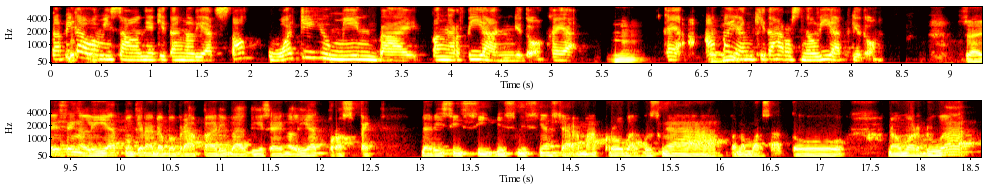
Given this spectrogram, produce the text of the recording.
tapi Betul. kalau misalnya kita ngelihat stock what do you mean by pengertian gitu? Kayak hmm. kayak apa Jadi, yang kita harus ngelihat gitu? Saya saya ngelihat mungkin ada beberapa dibagi. Saya ngelihat prospek dari sisi bisnisnya secara makro bagus nggak? Nomor satu. Nomor dua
